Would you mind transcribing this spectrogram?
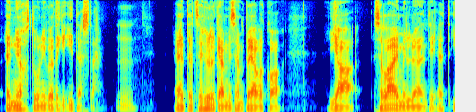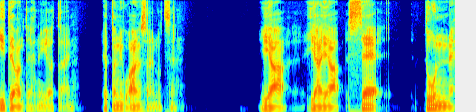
että ne johtuu niin kuin jotenkin itsestä. Mm. Että, että se hylkäämisen pelko ja se laiminlyönti, että itse on tehnyt jotain, että on niin kuin ansainnut sen. Ja, ja, ja se tunne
